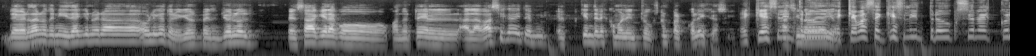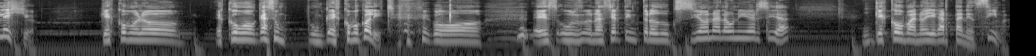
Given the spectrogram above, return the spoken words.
De verdad no tenía idea que no era obligatorio. Yo, yo lo, pensaba que era como cuando entré a la básica y te- el kinder es como la introducción para el colegio, así. Es que es, introdu- yo. es que pasa que es la introducción al colegio. Que es como lo. Es como casi un. un- es como college. como. Es un- una cierta introducción a la universidad. Que es como para no llegar tan encima.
